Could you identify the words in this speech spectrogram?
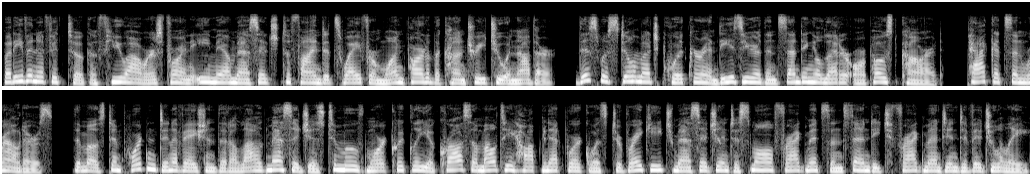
But even if it took a few hours for an email message to find its way from one part of the country to another, this was still much quicker and easier than sending a letter or postcard. Packets and routers. The most important innovation that allowed messages to move more quickly across a multi-hop network was to break each message into small fragments and send each fragment individually.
